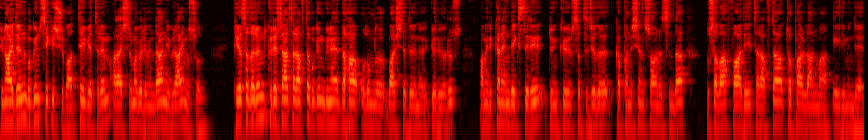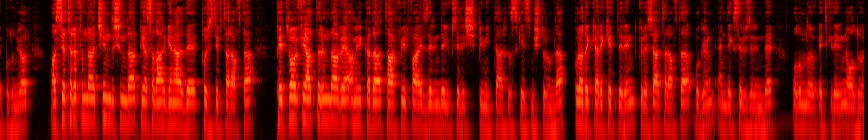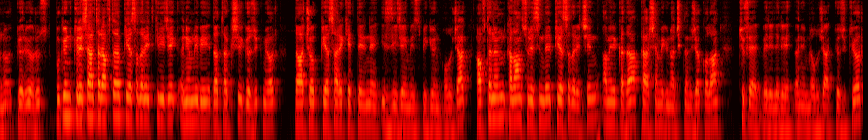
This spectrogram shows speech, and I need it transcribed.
Günaydın. Bugün 8 Şubat. Tev Yatırım Araştırma Bölümünden İbrahim Usul. Piyasaların küresel tarafta bugün güne daha olumlu başladığını görüyoruz. Amerikan endeksleri dünkü satıcılı kapanışın sonrasında bu sabah vadeli tarafta toparlanma eğiliminde bulunuyor. Asya tarafında Çin dışında piyasalar genelde pozitif tarafta. Petrol fiyatlarında ve Amerika'da tahvil faizlerinde yükseliş bir miktar hız kesmiş durumda. Buradaki hareketlerin küresel tarafta bugün endeksler üzerinde olumlu etkilerinin olduğunu görüyoruz. Bugün küresel tarafta piyasaları etkileyecek önemli bir data akışı gözükmüyor. Daha çok piyasa hareketlerini izleyeceğimiz bir gün olacak. Haftanın kalan süresinde piyasalar için Amerika'da perşembe günü açıklanacak olan tüfe verileri önemli olacak gözüküyor.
